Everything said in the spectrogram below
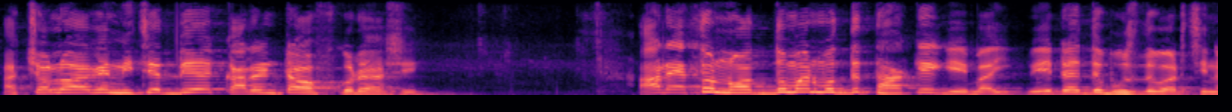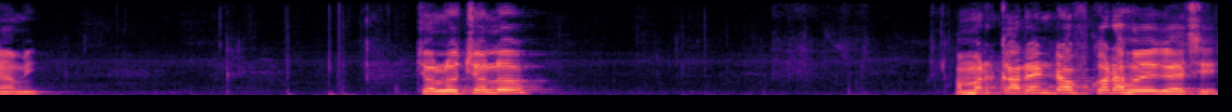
আর চলো আগে নিচের দিয়ে কারেন্টটা অফ করে আসি। আর এত নর্দমার মধ্যে থাকে কে ভাই? এটাতে বুঝতে পারছি না আমি। চলো চলো। আমার কারেন্ট অফ করা হয়ে গেছে।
